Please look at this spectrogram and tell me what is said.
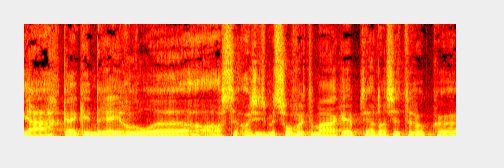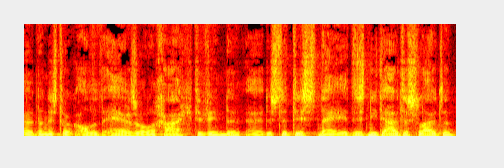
Ja, kijk, in de regel, eh, als, als je iets met software te maken hebt, ja, dan, zit er ook, eh, dan is er ook altijd ergens wel een gaatje te vinden. Eh, dus het is, nee, het is niet uit te sluiten.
